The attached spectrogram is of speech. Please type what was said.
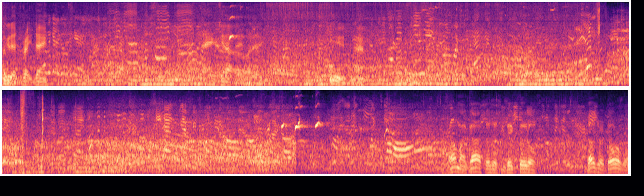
Look at that Great Oh, we Dane. gotta Golly. Huge, man. Oh my gosh, those are some big poodles. Those are adorable.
